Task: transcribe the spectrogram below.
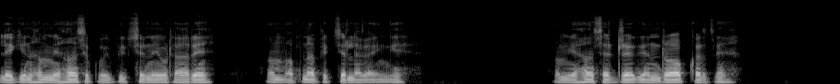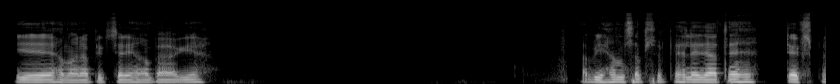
لیکن ہم یہاں سے کوئی پکچر نہیں اٹھا رہے ہیں ہم اپنا پکچر لگائیں گے ہم یہاں سے ڈریگ اینڈ ڈراپ کرتے ہیں یہ ہمارا پکچر یہاں پہ آ گیا ابھی ہم سب سے پہلے جاتے ہیں ٹیکس پر۔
